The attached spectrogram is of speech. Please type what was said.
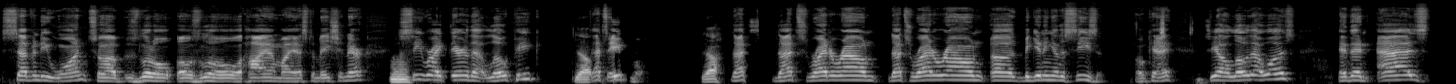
71. So I was a little I was a little high on my estimation there. Mhm. See right there, that low peak? Yeah. That's April. Yeah. That's that's right around that's right around uh beginning of the season. Okay. See how low that was? And then as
